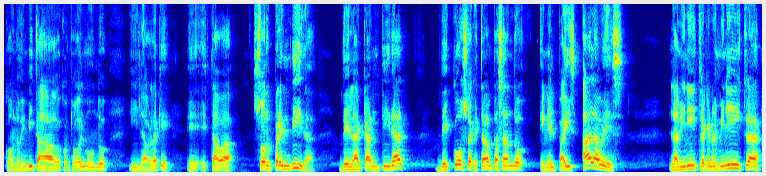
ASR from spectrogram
con los invitados, con todo el mundo, y la verdad que eh, estaba sorprendida de la cantidad de cosas que estaban pasando en el país a la vez. La ministra que no es ministra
